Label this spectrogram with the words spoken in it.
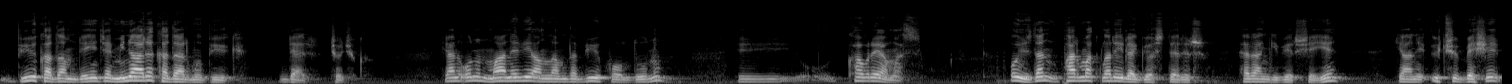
büyük adam deyince minare kadar mı büyük der çocuk. Yani onun manevi anlamda büyük olduğunu e, kavrayamaz. O yüzden parmaklarıyla gösterir herhangi bir şeyi. Yani üçü, beşi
